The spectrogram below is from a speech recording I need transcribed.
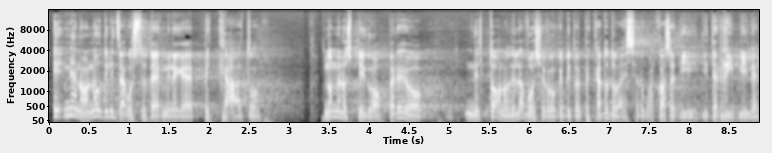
E mia nonna utilizza questo termine che è peccato. Non me lo spiegò, però io nel tono della voce avevo capito che il peccato doveva essere qualcosa di, di terribile.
